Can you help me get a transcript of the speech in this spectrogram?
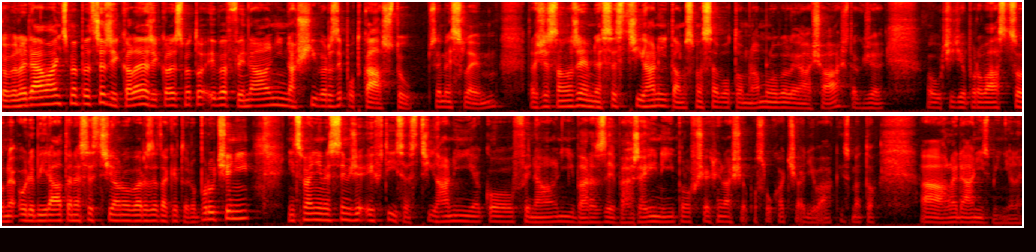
To vyhledávání jsme Petře říkali, říkali jsme to i ve finální naší verzi podcastu, si myslím. Takže samozřejmě nesestříhaný, tam jsme se o tom namluvili až až, takže určitě pro vás, co neodebíráte nesestříhanou verzi, tak je to doporučení. Nicméně myslím, že i v té sestříhaný jako finální verzi veřejný pro všechny naše posluchače a diváky jsme to hledání zmínili.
